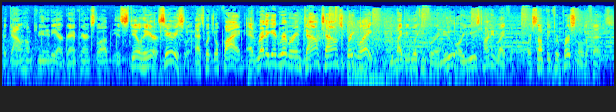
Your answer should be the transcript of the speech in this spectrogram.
The down home community our grandparents loved is still here. Seriously, that's what you'll find at Renegade River in downtown Spring Lake. You might be looking for a new or used hunting rifle or something for personal defense.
